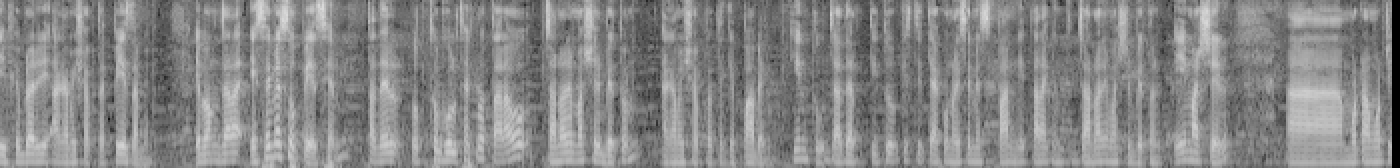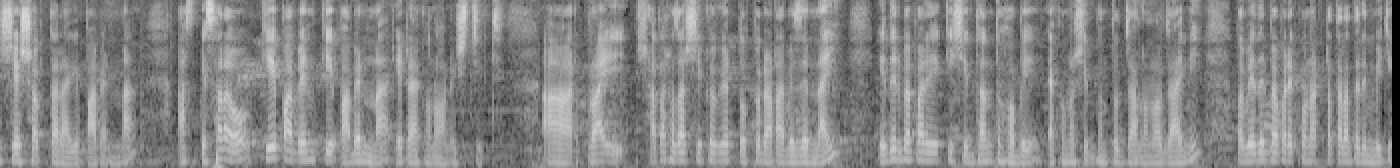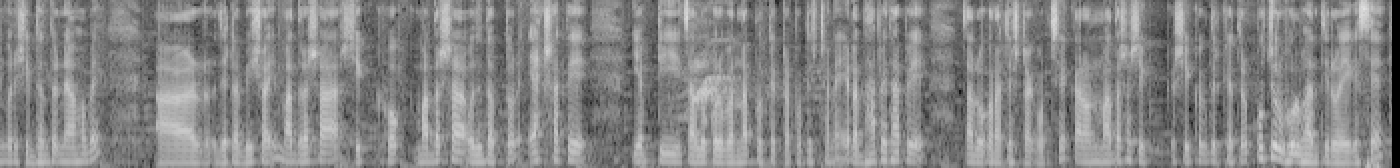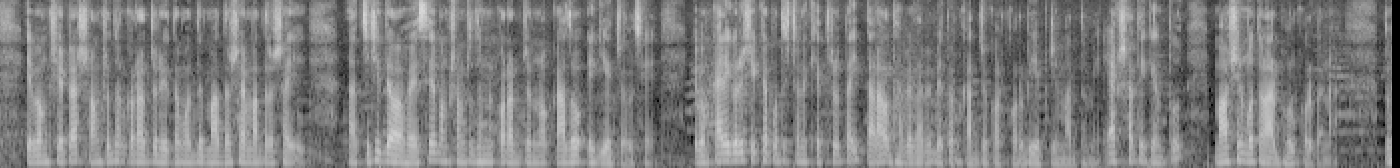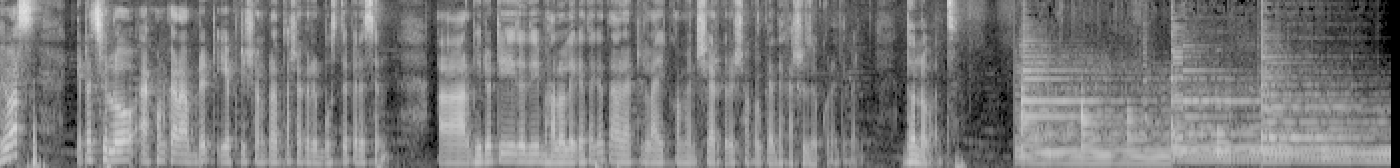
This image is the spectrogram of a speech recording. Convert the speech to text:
এই ফেব্রুয়ারি আগামী সপ্তাহে পেয়ে যাবেন। এবং যারা এস এম এসও পেয়েছেন, তাদের তথ্য ভুল থাকলেও তারাও জানুয়ারি মাসের বেতন আগামী সপ্তাহ থেকে পাবেন। কিন্তু যাদের তৃতীয় কিস্তিতে এখনও এস এম এস পাননি, তারা কিন্তু জানুয়ারি মাসের বেতন এই মাসের মোটামুটি শেষ সপ্তাহের আগে পাবেন না। আজ এছাড়াও কে পাবেন কে পাবেন না, এটা এখনও অনিশ্চিত। আর প্রায় সাতাশ হাজার শিক্ষকের তথ্য ডাটাবেজের নাই। এদের ব্যাপারে কি সিদ্ধান্ত হবে এখনও সিদ্ধান্ত জানানো যায়নি। তবে এদের ব্যাপারে কোনো একটা তাড়াতাড়ি মিটিং করে সিদ্ধান্ত নেওয়া হবে। আর যেটা বিষয়, মাদ্রাসা শিক্ষক, মাদ্রাসা অধিদপ্তর একসাথে ইএফটি চালু করবেন না প্রত্যেকটা প্রতিষ্ঠানে। এটা ধাপে ধাপে চালু করার চেষ্টা করছে, কারণ মাদ্রাসা শিক- শিক্ষকদের ক্ষেত্রে প্রচুর ভুলভ্রান্তি রয়ে গেছে এবং সেটা সংশোধন করার জন্য ইতিমধ্যে মাদ্রাসায় মাদ্রাসায় চিঠি দেওয়া হয়েছে এবং সংশোধন করার জন্য কাজও এগিয়ে চলছে। এবং কারিগরি শিক্ষা প্রতিষ্ঠানের ক্ষেত্রেও তাই তারাও ধাপে ধাপে বেতন কার্যকর করবে ইএফটির মাধ্যমে। একসাথে কিন্তু মাসের মতন আর ভুল করবে না। তো ভিভার্স এটা ছিল এখনকার আপডেট ইএফটি সংক্রান্ত, আশা করি বুঝতে পেরেছেন। আর ভিডিওটি যদি ভালো লেগে থাকে, তাহলে একটি লাইক, কমেন্ট, শেয়ার করে সকলকে দেখার সুযোগ করে দেবেন। ধন্যবাদ।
